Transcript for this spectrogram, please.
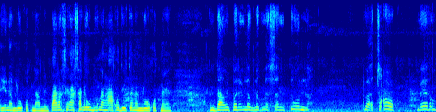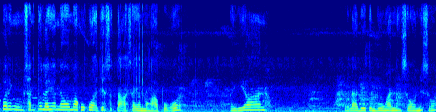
Ayun ang lukot namin. Parang sinasalubong na nga ako dito ng lukot na yan. Ang dami pa rin laglag na santol. At saka, meron pa rin santol ayan na makukuha dyan sa taas. Ayan mga apo. Oh. Ayan. Wala dito bunga ng sonis. Oh.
